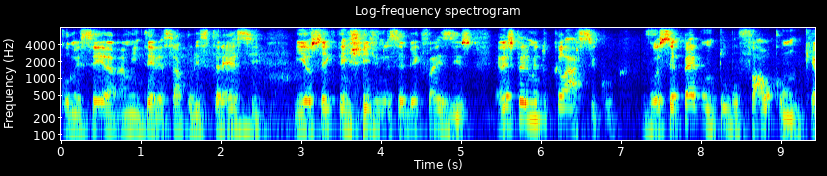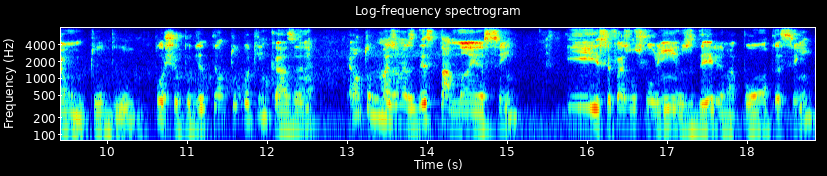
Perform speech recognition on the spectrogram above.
comecei a, a, me interessar por estresse e eu sei que tem gente no ICB que faz isso. É um experimento clássico. Você pega um tubo Falcon, que é um tubo... Poxa, eu podia ter um tubo aqui em casa, né? É um tubo mais ou menos desse tamanho assim, e você faz uns furinhos dele na ponta assim,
